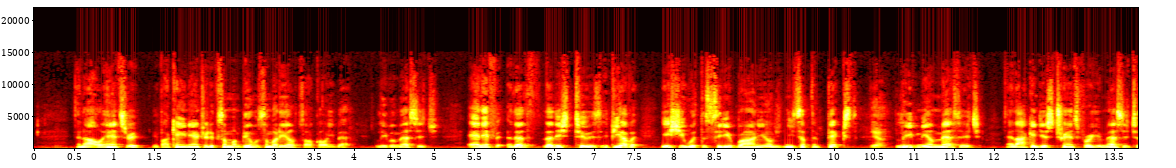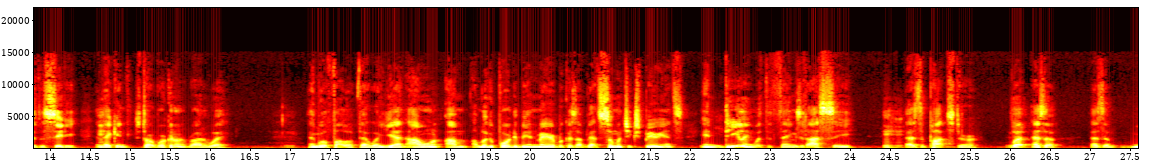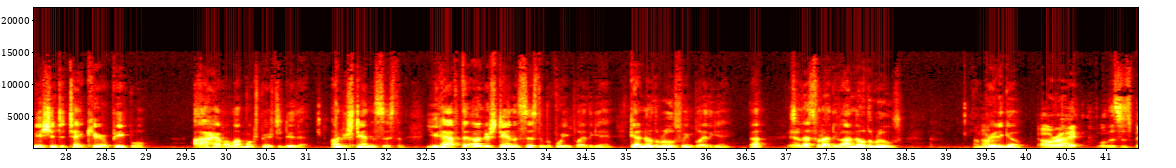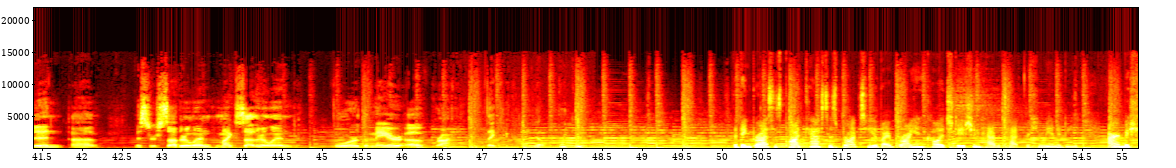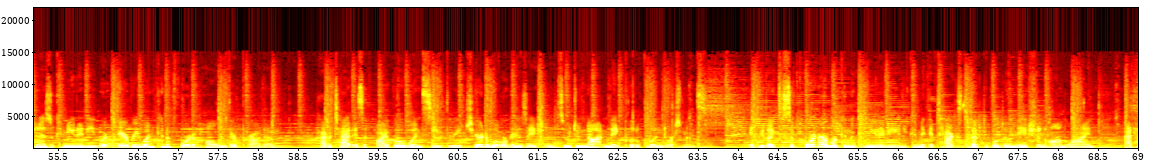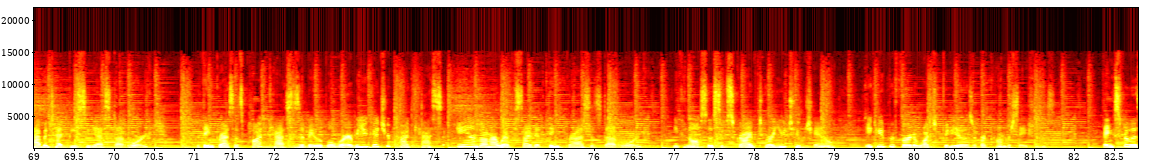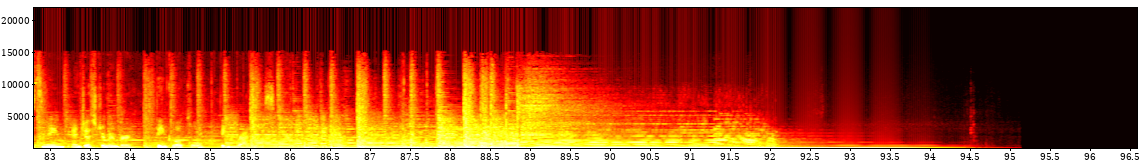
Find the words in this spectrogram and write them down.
And I'll answer it. If I can't answer it, if some, I'm dealing with somebody else, I'll call you back. Leave a message. And if the other, the other issue too is if you have an issue with the city of Bryan, you know, you need something fixed, Yeah. leave me a message and I can just transfer your message to the city and they can start working on it right away. And we'll follow up that way. Yeah, and I want I'm I'm looking forward to being mayor because I've got so much experience in dealing with the things that I see as the pot stirrer. But as a as a mission to take care of people, I have a lot more experience to do that. Understand the system. You have to understand the system before you can play the game. You got to know the rules before you can play the game. Huh? Yeah. So that's what I do. I know the rules. I'm ready to go. All right. Well, this has been uh, Mr. Sutherland, Mike Sutherland, for the mayor of Bryan. Thank you. Yep. Thank you. The Think Brazos podcast is brought to you by Bryan College Station Habitat for Humanity. Our mission is a community where everyone can afford a home they're proud of. Habitat is a 501c3 charitable organization, so we do not make political endorsements. If you'd like to support our work in the community, you can make a tax deductible donation online at habitatbcs.org. The Think Brazos podcast is available wherever you get your podcasts and on our website at thinkbrazos.org. You can also subscribe to our YouTube channel if you prefer to watch videos of our conversations. Thanks for listening, and just remember think local, think Brazos.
